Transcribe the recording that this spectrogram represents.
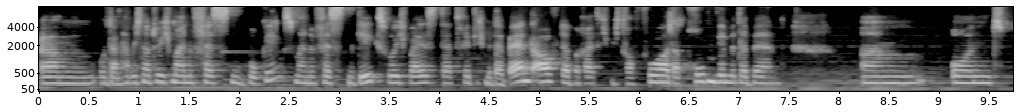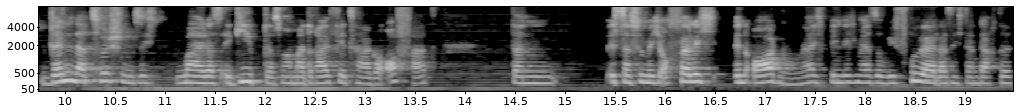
Ähm, und dann habe ich natürlich meine festen Bookings, meine festen Gigs, wo ich weiß, da trete ich mit der Band auf, da bereite ich mich drauf vor, da proben wir mit der Band. Ähm, und wenn dazwischen sich mal das ergibt, dass man mal drei, vier Tage off hat, dann ist das für mich auch völlig in Ordnung. Ne? Ich bin nicht mehr so wie früher, dass ich dann dachte,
